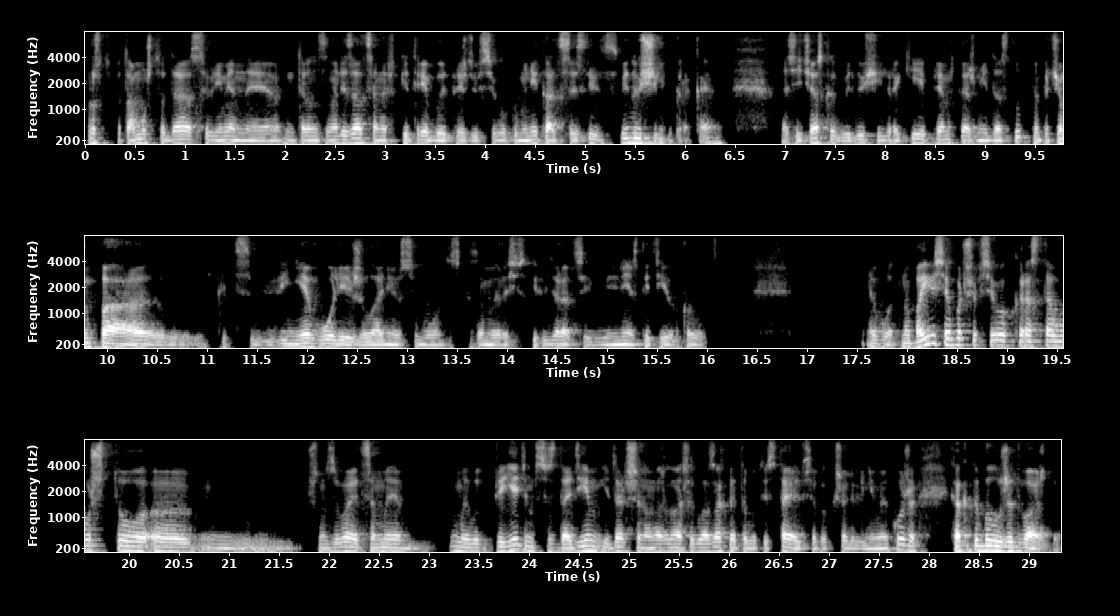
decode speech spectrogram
Просто потому что, да, современная интернационализация, она все-таки требует прежде всего коммуникации с, с ведущими игроками. А сейчас, как ведущие игроки, прям скажем, недоступны, причем по сказать, вине, воле и желанию самого, так сказать, Российской Федерации, вине, так сказать, ее руководства. Вот. Но боюсь я больше всего как раз того, что, э, что называется, мы, мы вот приедем, создадим, и дальше на наших глазах это вот и ставит все как шагреневая кожа, как это было уже дважды.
